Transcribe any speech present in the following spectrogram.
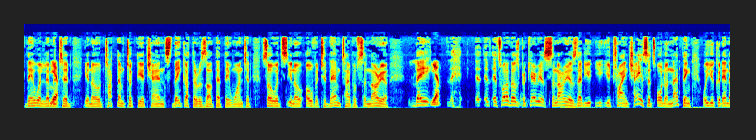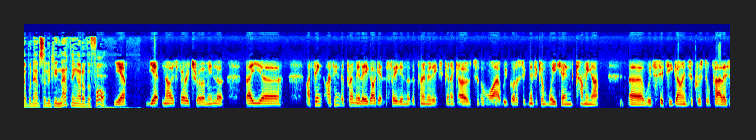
they were limited. Yep. You know, Tottenham took their chance, they got the result that they wanted. So it's you know over to them type of scenario. They yeah it's one of those precarious scenarios that you, you, you, try and chase. It's all or nothing, or you could end up with absolutely nothing out of the four. Yep, yep. No, it's very true. I mean, look, they. Uh, I think I think the Premier League. I get the feeling that the Premier League's going to go to the wire. We've got a significant weekend coming up uh, with City going to Crystal Palace,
